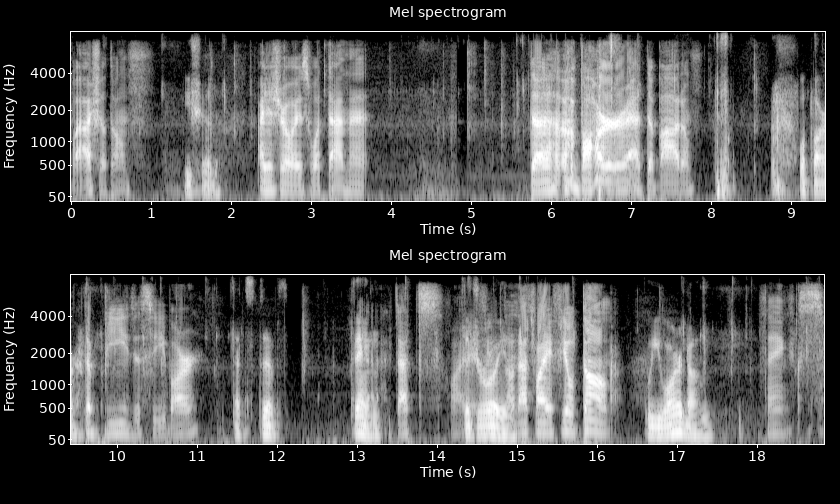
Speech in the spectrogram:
Wow, I feel dumb. you should. I just realized what that meant. The bar at the bottom. What bar? The B to C bar. That's the thing. That's why The I feel droid. dumb. That's why I feel dumb. Well, you are dumb. Thanks.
